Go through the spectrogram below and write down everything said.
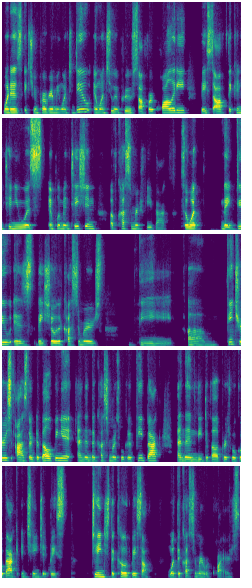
What does extreme programming want to do? It wants to improve software quality based off the continuous implementation of customer feedback. So, what they do is they show the customers the um, features as they're developing it, and then the customers will give feedback, and then the developers will go back and change it based, change the code based off what the customer requires.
